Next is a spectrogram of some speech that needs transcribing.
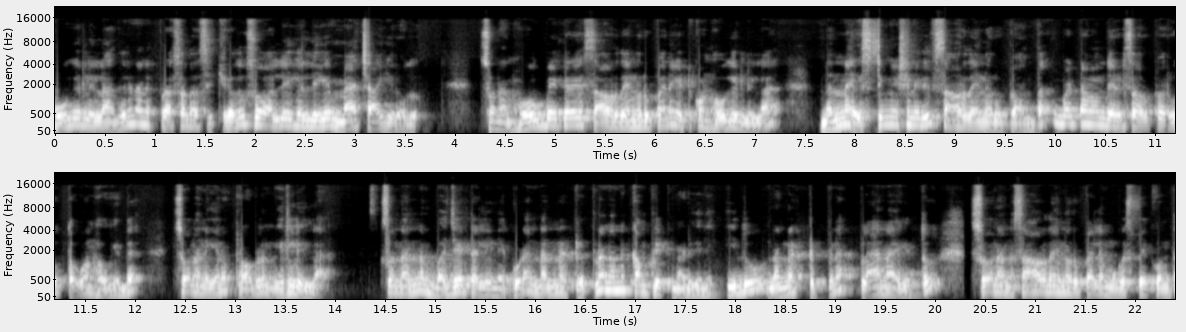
ಹೋಗಿರಲಿಲ್ಲ ಅಂದ್ರೆ ನನಗೆ ಪ್ರಸಾದ ಸಿಕ್ಕಿರೋದು. ಸೊ ಅಲ್ಲಿಗೆ ಅಲ್ಲಿಗೆ ಮ್ಯಾಚ್ ಆಗಿರೋದು. ಸೊ ನಾನು ಹೋಗ್ಬೇಕಾದ್ರೆ ಸಾವಿರದ ಐನೂರು ರೂಪಾಯಿನ ಇಟ್ಕೊಂಡು ಹೋಗಿರಲಿಲ್ಲ. ನನ್ನ ಎಸ್ಟಿಮೇಷನ್ ಇದ್ದಿದ್ದು ಸಾವಿರದ ಐನೂರು ರೂಪಾಯಿ ಅಂತ ಬಟ್ ನಾನು ಒಂದು ಎರಡು ಸಾವಿರ ರೂಪಾಯಿವರೆಗೂ ತಗೊಂಡು ಹೋಗಿದ್ದೆ. ಸೊ ನನಗೇನು ಪ್ರಾಬ್ಲಮ್ ಇರಲಿಲ್ಲ. ಸೊ ನನ್ನ ಬಜೆಟ್ ಅಲ್ಲಿನೇ ಕೂಡ ನನ್ನ ಟ್ರಿಪ್ನ ನಾನು ಕಂಪ್ಲೀಟ್ ಮಾಡಿದ್ದೀನಿ. ಇದು ನನ್ನ ಟ್ರಿಪ್ನ ಪ್ಲಾನ್ ಆಗಿತ್ತು. ಸೊ ನಾನು ಸಾವಿರದ ಐನೂರು ರೂಪಾಯಿ ಮುಗಿಸ್ಬೇಕು ಅಂತ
